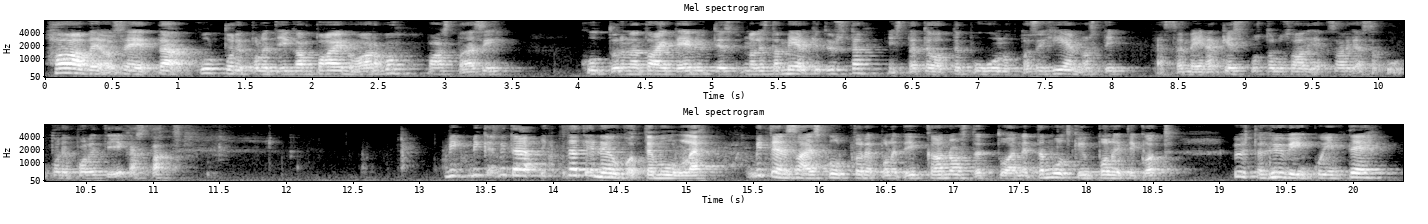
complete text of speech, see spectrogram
haave on se, että kulttuuripolitiikan painoarvo vastaisi kulttuurina taiteen yhteiskunnallista merkitystä, mistä te olette puhunut tosi hienosti tässä meidän keskustelusarjassa kulttuuripolitiikasta. Mikä, mitä, mitä te neuvotte mulle? Miten saisi kulttuuripolitiikkaa nostettua, niin että muutkin poliitikot yhtä hyvin kuin te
